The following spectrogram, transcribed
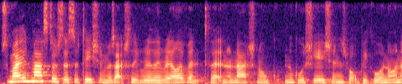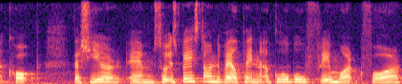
So my master's dissertation was actually really relevant to the international negotiations what will be going on at COP this year. Um, so it was based on developing a global framework for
